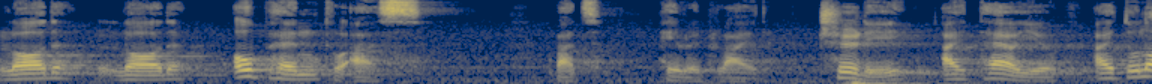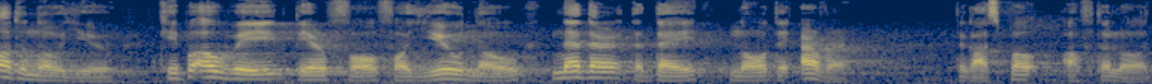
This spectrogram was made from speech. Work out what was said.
Lord, Lord, open to us. But he replied, Truly, I tell you, I do not know you. Keep away, therefore, for you know neither the day nor the hour. The Gospel of the Lord.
